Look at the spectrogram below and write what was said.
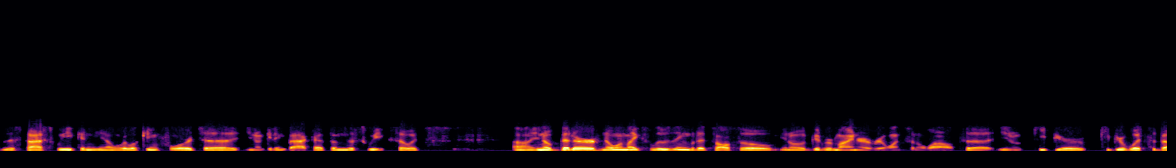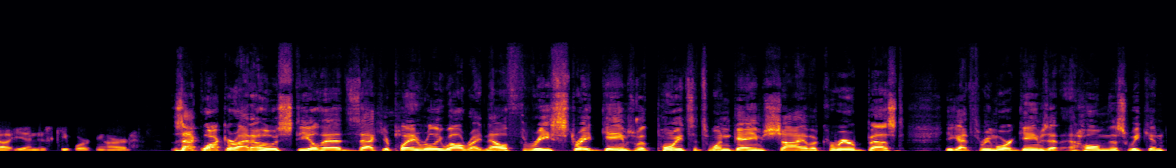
this past week, and you know, we're looking forward to you know getting back at them this week. So it's uh, you know bitter. No one likes losing, but it's also you know a good reminder every once in a while to you know keep your keep your wits about you and just keep working hard. Zach Walker, Idaho Steelhead. Zach, you're playing really well right now. Three straight games with points. It's one game shy of a career best. You got three more games at, at home this weekend.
